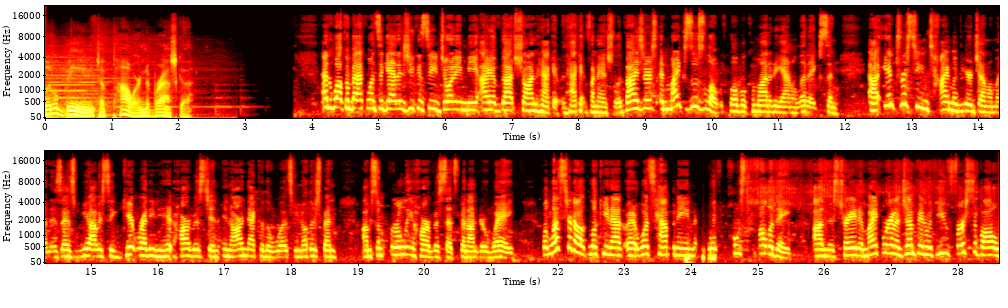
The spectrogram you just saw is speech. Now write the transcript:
little bean to power Nebraska. And welcome back once again. As you can see, joining me, I have got Sean Hackett with Hackett Financial Advisors and Mike Zuzolo with Global Commodity Analytics. And uh, interesting time of year, gentlemen, is as we obviously get ready to hit harvest in, in our neck of the woods. We know there's been um, some early harvest that's been underway. But let's start out looking at, at what's happening with post holiday on this trade. And Mike, we're going to jump in with you. First of all,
